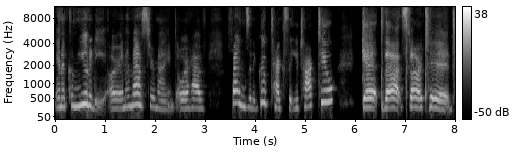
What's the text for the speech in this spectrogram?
in a community or in a mastermind or have friends in a group text that you talk to, get that started.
